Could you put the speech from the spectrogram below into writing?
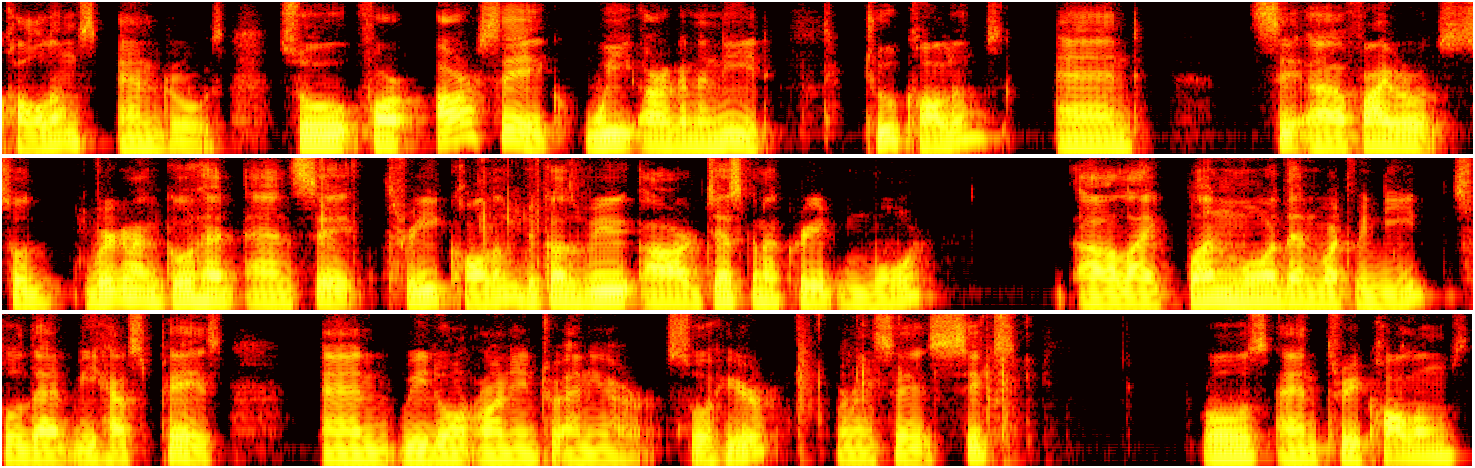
columns and rows. So for our sake we are going to need two columns and say uh, five rows. So we're going to go ahead and say three columns because we are just going to create more uh, like one more than what we need so that we have space and we don't run into any error. So here we're to say six rows and three columns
